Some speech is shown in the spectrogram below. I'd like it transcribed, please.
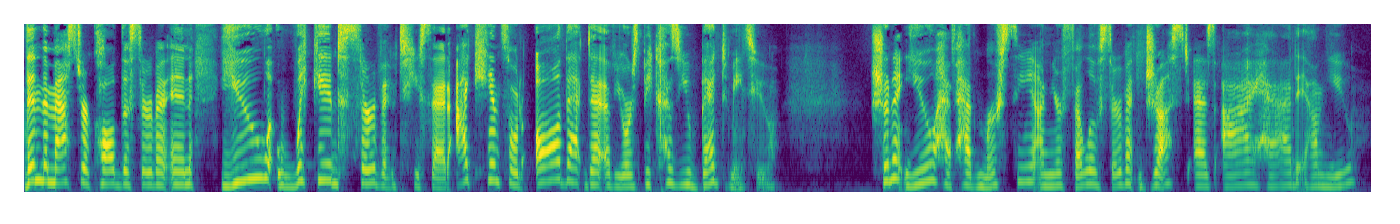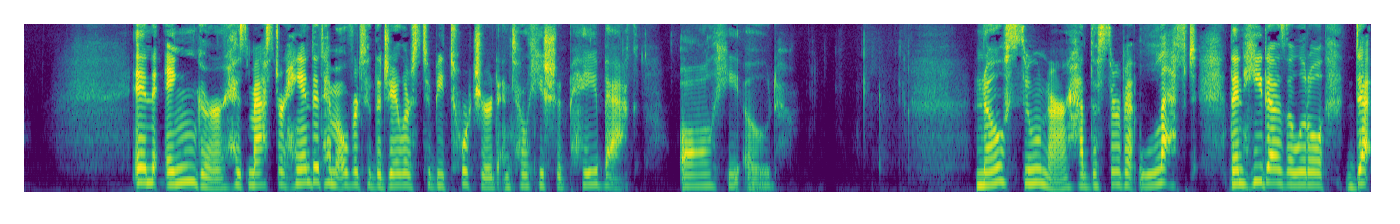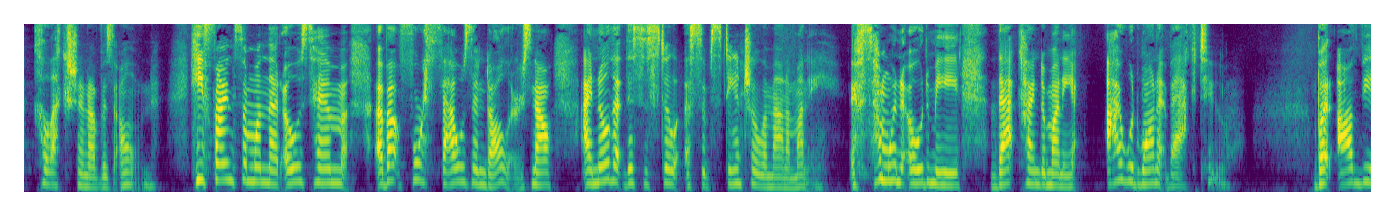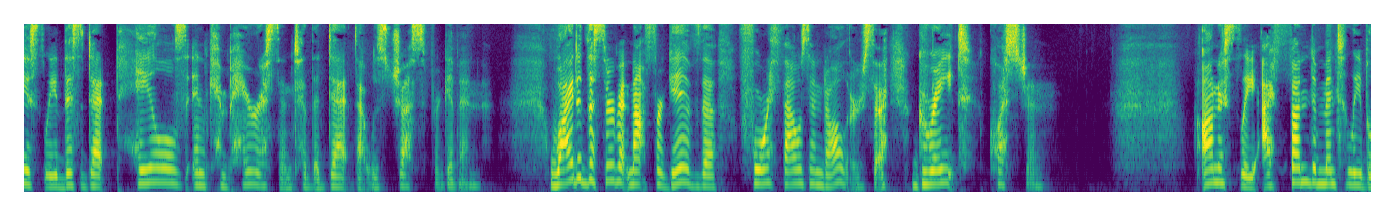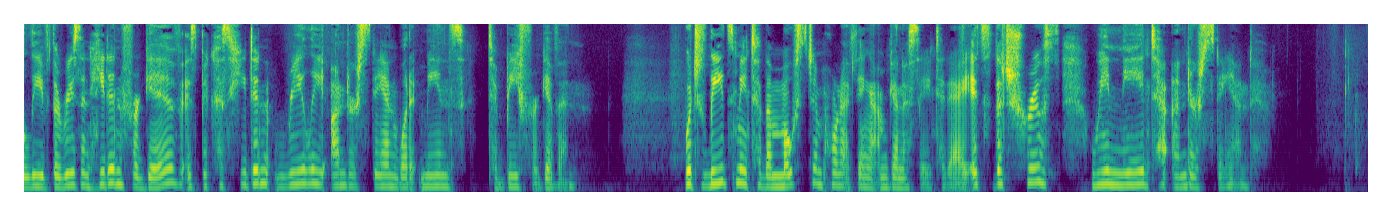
Then the master called the servant in. You wicked servant, he said, I canceled all that debt of yours because you begged me to. Shouldn't you have had mercy on your fellow servant just as I had on you? In anger, his master handed him over to the jailers to be tortured until he should pay back all he owed. No sooner had the servant left than he does a little debt collection of his own. He finds someone that owes him about $4,000. Now, I know that this is still a substantial amount of money. If someone owed me that kind of money, I would want it back too. But obviously, this debt pales in comparison to the debt that was just forgiven. Why did the servant not forgive the $4,000? Great question. Honestly, I fundamentally believe the reason he didn't forgive is because he didn't really understand what it means to be forgiven. Which leads me to the most important thing I'm going to say today. It's the truth we need to understand.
